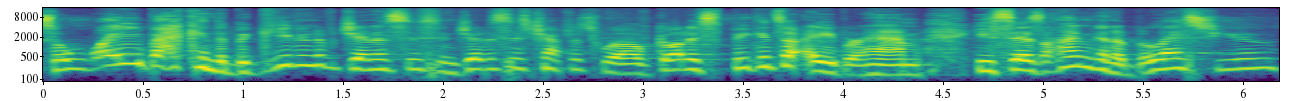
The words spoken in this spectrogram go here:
So, way back in the beginning of Genesis, in Genesis chapter 12, God is speaking to Abraham. He says, I'm going to bless you.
